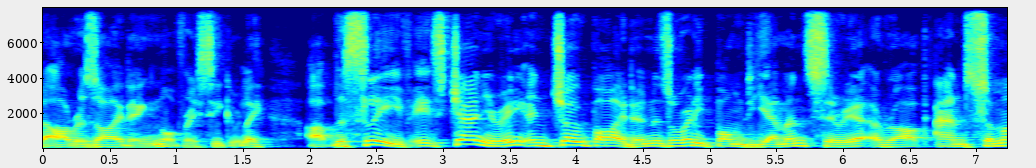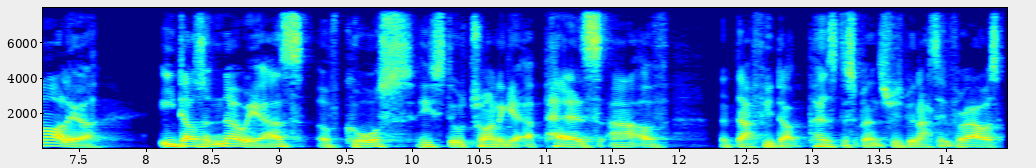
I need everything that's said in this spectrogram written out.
that are residing, not very secretly, up the sleeve. It's January and Joe Biden has already bombed Yemen, Syria, Iraq, and Somalia. He doesn't know he has, of course. He's still trying to get a Pez out of a Daffy Duck Pez dispenser. He's been at it for hours.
